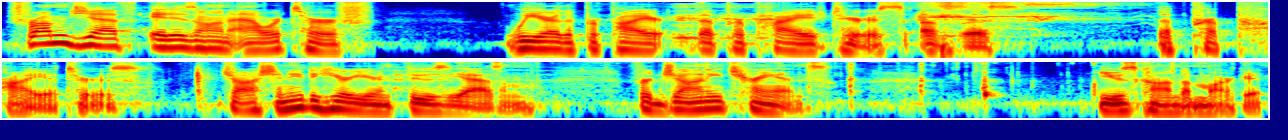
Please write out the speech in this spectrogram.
from Jeff. It is on our turf. We are the, propri- the proprietors of this. The proprietors. Josh, I need to hear your enthusiasm for Johnny Trans used condom market.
